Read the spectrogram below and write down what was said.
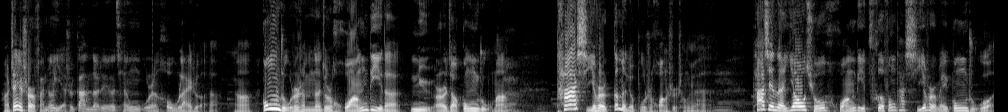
啊。这事儿反正也是干的这个前无古人后无来者的啊。公主是什么呢？就是皇帝的女儿叫公主嘛。他媳妇儿根本就不是皇室成员，他现在要求皇帝册封他媳妇儿为公主，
